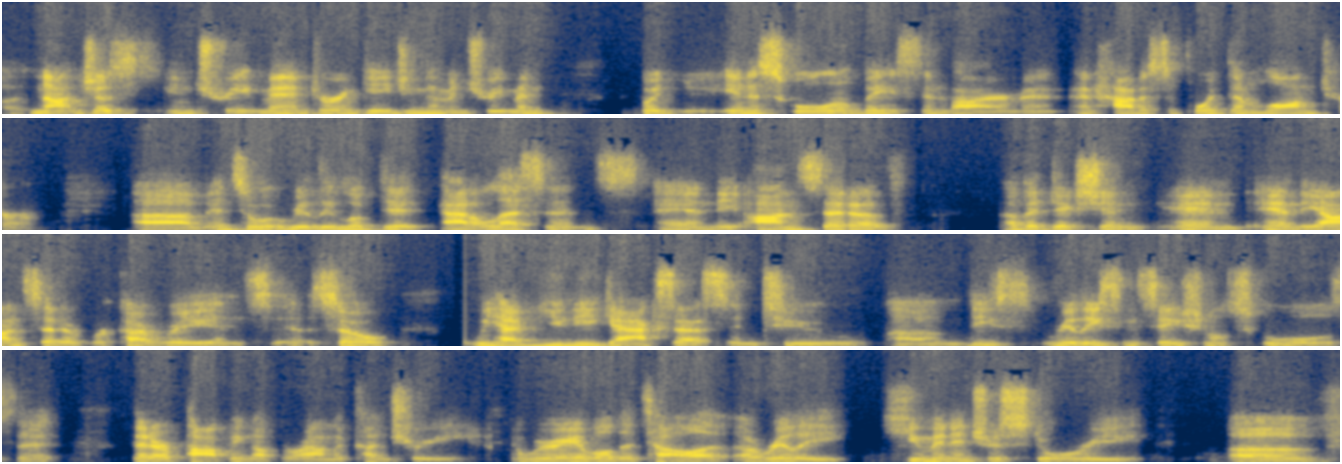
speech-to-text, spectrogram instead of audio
uh, not just in treatment or engaging them in treatment, but in a school-based environment and how to support them long term. Um, and so it really looked at adolescence and the onset of of addiction and and the onset of recovery. And so we have unique access into um, these really sensational schools that that are popping up around the country, and we are able to tell a, a really human interest story of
